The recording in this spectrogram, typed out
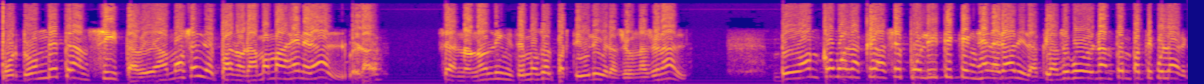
por dónde transita, veamos el panorama más general, ¿verdad? O sea, no nos limitemos al Partido de Liberación Nacional. Vean cómo la clase política en general y la clase gobernante en particular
